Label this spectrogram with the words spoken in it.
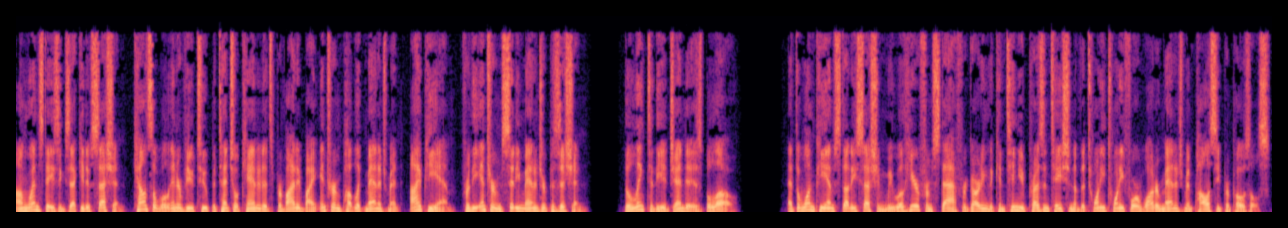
On Wednesday's executive session, Council will interview two potential candidates provided by Interim Public Management, IPM, for the interim city manager position. The link to the agenda is below. At the 1 p.m. study session we will hear from staff regarding the continued presentation of the 2024 water management policy proposals.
